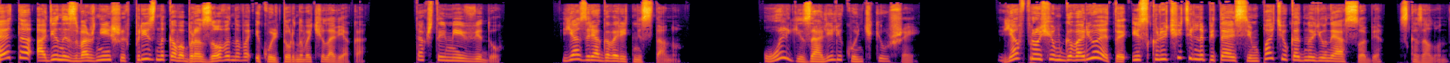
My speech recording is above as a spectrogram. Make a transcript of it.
Это один из важнейших признаков образованного и культурного человека. Так что имей в виду, я зря говорить не стану. У Ольги залили кончики ушей. Я, впрочем, говорю это, исключительно питая симпатию к одной юной особе, — сказал он.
